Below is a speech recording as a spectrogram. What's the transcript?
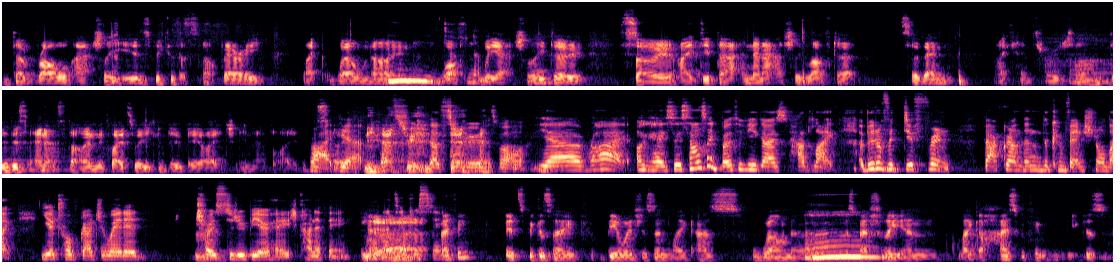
the role actually is, because it's not very like well known mm, what definitely. we actually yeah. do. So I did that, and then I actually loved it. So then I came through to oh. do this, and it's the only place where you can do BOH in Adelaide. Right, so. yeah, that's true. That's true as well. Yeah, right. Okay, so it sounds like both of you guys had like a bit of a different background than the conventional, like year 12 graduated, chose mm. to do BOH kind of thing. Yeah. That's interesting. I think it's because like BOH isn't like as well known, oh. especially in like a high school community. Because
